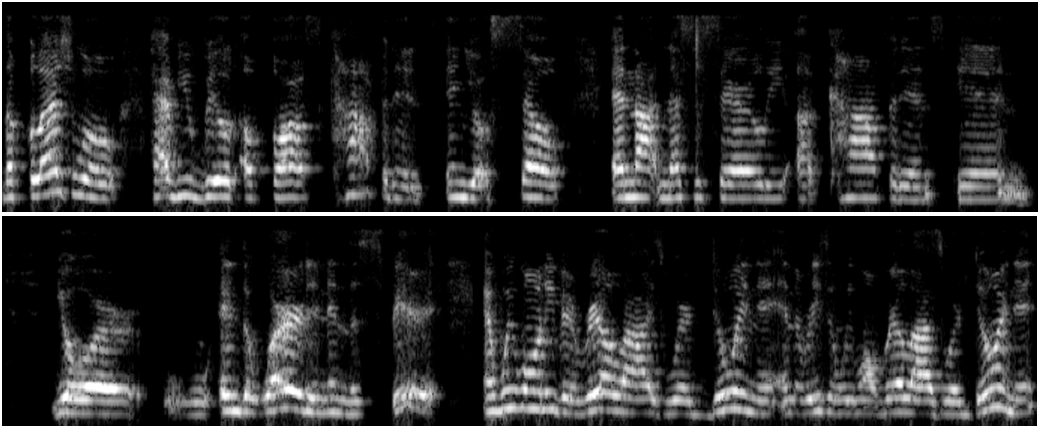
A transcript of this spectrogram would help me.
the flesh will have you build a false confidence in yourself and not necessarily a confidence in your in the word and in the spirit. And we won't even realize we're doing it. And the reason we won't realize we're doing it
